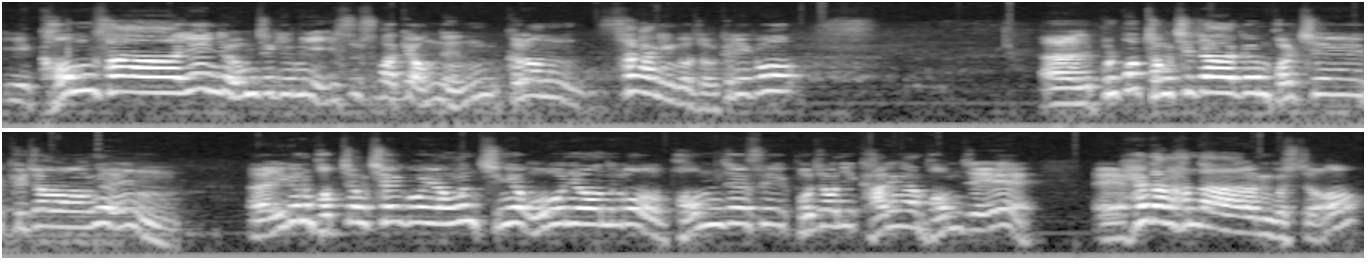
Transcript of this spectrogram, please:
이 검사의 이제 움직임이 있을 수밖에 없는 그런 상황인 거죠. 그리고 아, 불법 정치자금 벌칙 규정은 아, 이거는 법정 최고형은 징역 5년으로 범죄 수익 보전이 가능한 범죄에 에, 해당한다라는 것이죠.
